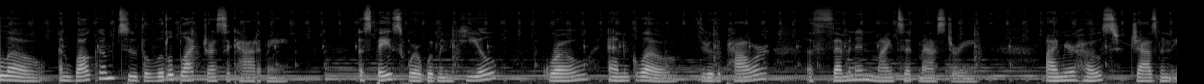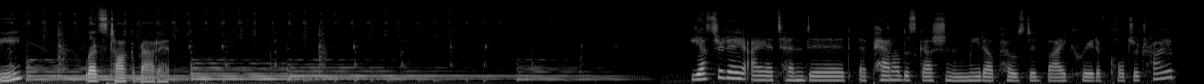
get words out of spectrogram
Hello, and welcome to the Little Black Dress Academy, a space where women heal, grow, and glow through the power of feminine mindset mastery. I'm your host, Jasmyn E. Let's talk about it. Yesterday, I attended a panel discussion and meetup hosted by Creative Culture Tribe.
